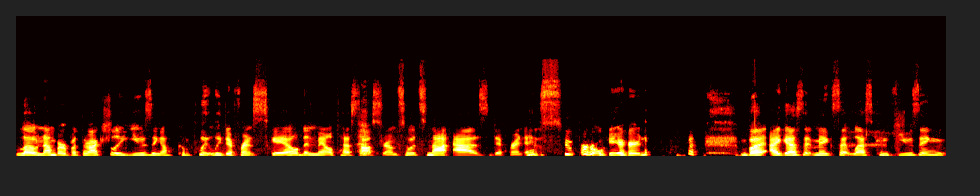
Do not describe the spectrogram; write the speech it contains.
low number, but they're actually using a completely different scale than male testosterone. So it's not as different. It's super weird. but I guess it makes it less confusing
